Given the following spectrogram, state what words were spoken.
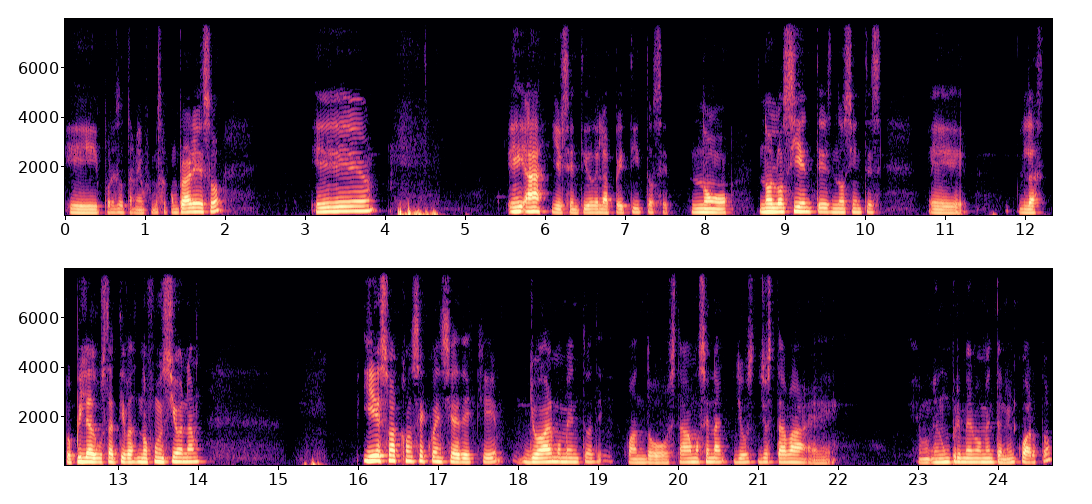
y por eso también fuimos a comprar eso. y, ah, y el sentido del apetito se, no, no lo sientes, no sientes las pupilas gustativas no funcionan. Y eso a consecuencia de que yo al momento cuando estábamos en la, yo, yo estaba eh, en, un primer momento en el cuarto,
